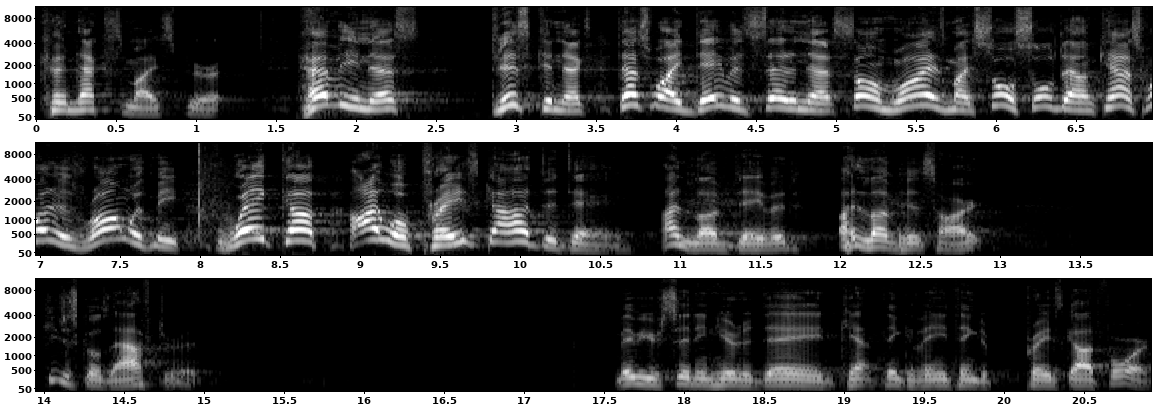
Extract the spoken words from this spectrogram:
connects my spirit. Heaviness disconnects. That's why David said in that psalm, Why is my soul so downcast? What is wrong with me? Wake up. I will praise God today. I love David. I love his heart. He just goes after it. Maybe you're sitting here today and can't think of anything to praise God for.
